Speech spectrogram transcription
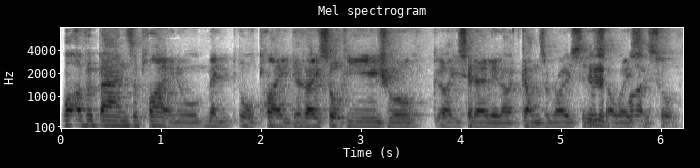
What other bands are playing or meant or played? Are they sort of your usual, like you said earlier, like Guns N' Roses, Yeah, Oasis, sort of?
